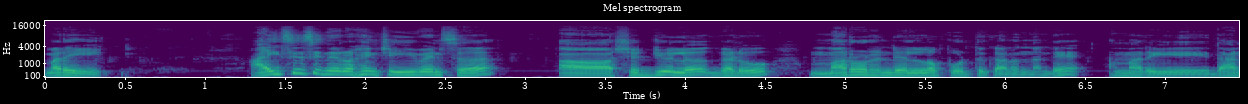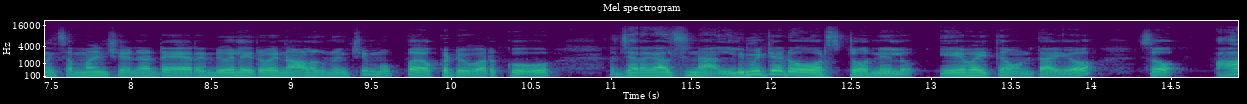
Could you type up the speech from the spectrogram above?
మరి ఐసీసీ నిర్వహించే ఈవెంట్స్ షెడ్యూల్ గడువు మరో రెండేళ్ళలో పూర్తి కానుందండి. మరి దానికి సంబంధించి ఏంటంటే రెండు వేల ఇరవై నాలుగు నుంచి ముప్పై ఒకటి వరకు జరగాల్సిన లిమిటెడ్ ఓవర్స్ టోర్నీలు ఏవైతే ఉంటాయో సో ఆ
